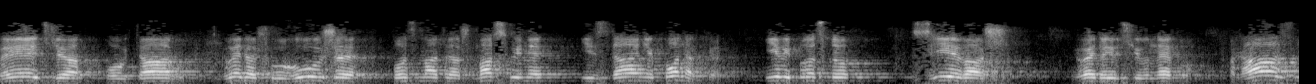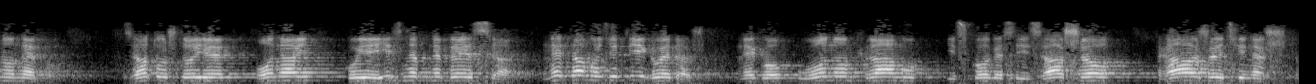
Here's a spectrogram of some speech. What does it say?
leđa oltaru, gledaš u ruže, posmatraš masline, izdanje konaka, ili prosto zijevaš gledajući u nebo, prazno nebo, zato što je onaj koji je iznad nebesa, ne tamo gdje ti gledaš, nego u onom hramu iz koga si izašao, tražeći nešto.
